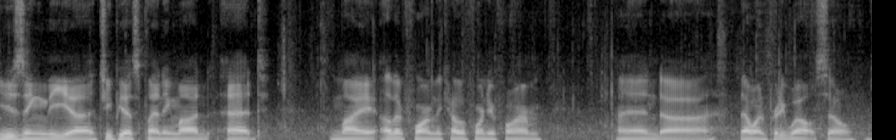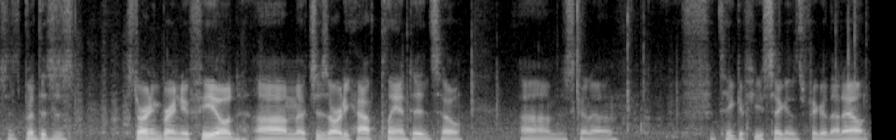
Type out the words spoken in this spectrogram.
using the uh, GPS planting mod at my other farm, the California farm, and uh, that went pretty well. So, but this is starting brand new field, um, which is already half planted. So, I'm um, just gonna take a few seconds to figure that out.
